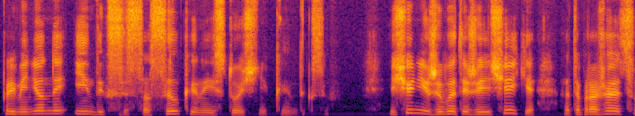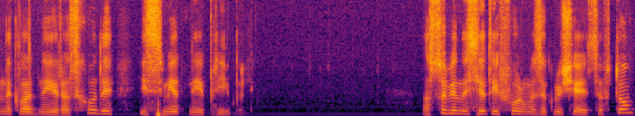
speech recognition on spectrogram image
примененные индексы со ссылкой на источник индексов. Еще ниже в этой же ячейке отображаются накладные расходы и сметные прибыли. Особенность этой формы заключается в том,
